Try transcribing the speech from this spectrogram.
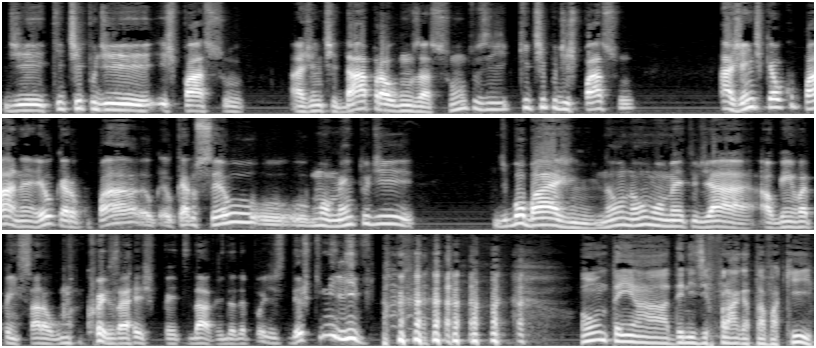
de que tipo de espaço a gente dá para alguns assuntos e que tipo de espaço a gente quer ocupar, né? Eu quero ocupar, eu, eu quero ser o, o, o momento de de bobagem, não, não um momento de ah, alguém vai pensar alguma coisa a respeito da vida depois disso. Deus que me livre. Ontem a Denise Fraga estava aqui,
